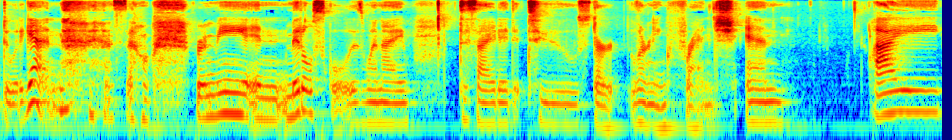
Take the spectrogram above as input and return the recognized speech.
do it again? so for me, in middle school is when I decided to start learning French. And I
